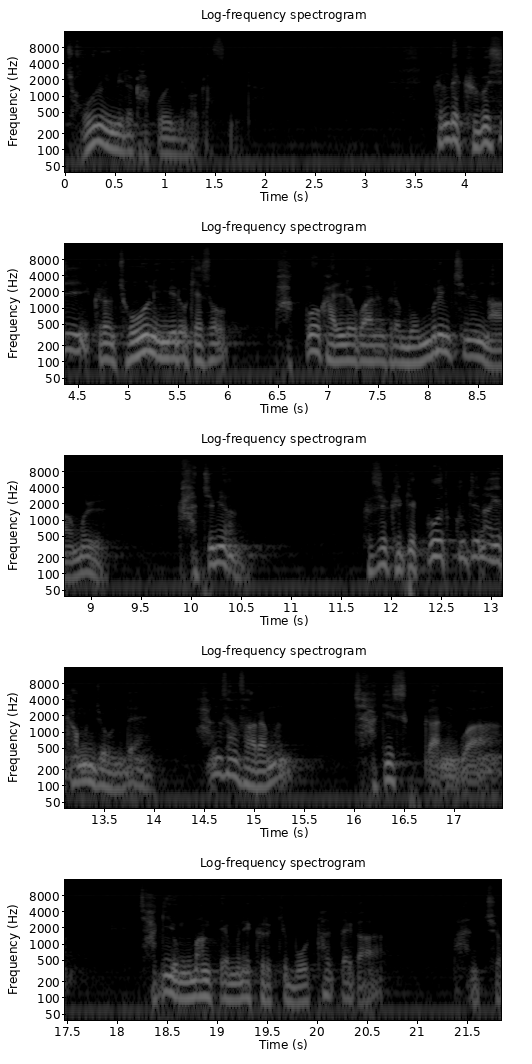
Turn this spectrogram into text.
좋은 의미를 갖고 있는 것 같습니다. 그런데 그것이 그런 좋은 의미로 계속 바꾸어 가려고 하는 그런 몸부림치는 마음을 가지면 그것을 그렇게 꾸, 꾸준하게 가면 좋은데 항상 사람은 자기 습관과 자기 욕망 때문에 그렇게 못할 때가 많죠.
